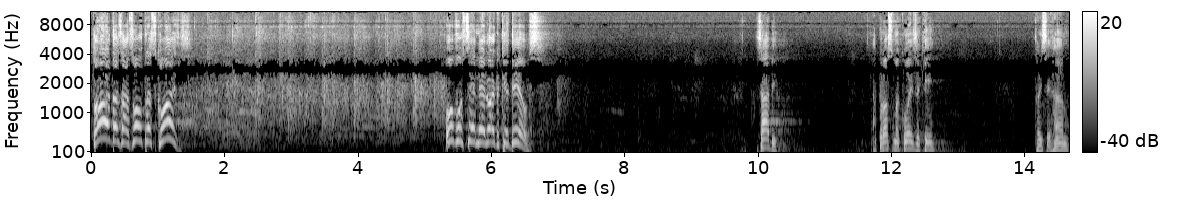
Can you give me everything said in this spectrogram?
todas as outras coisas. Ou você é melhor do que Deus? Sabe? A próxima coisa aqui. Estou encerrando.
